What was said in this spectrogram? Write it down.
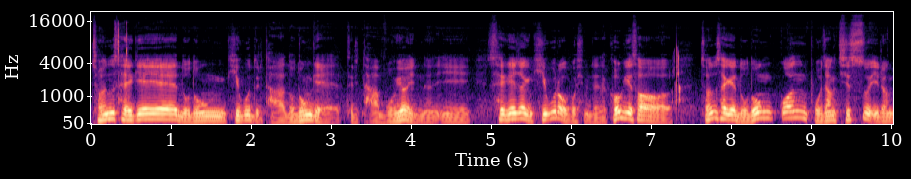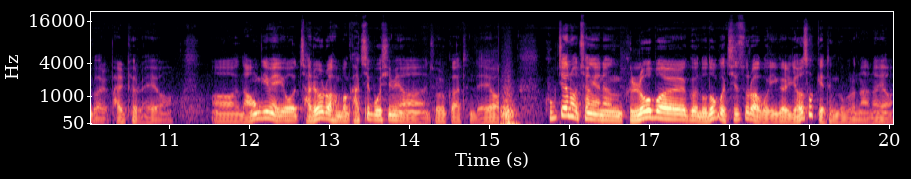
전 세계의 노동 기구들이 다 노동계들이 다 모여 있는 이 세계적인 기구라고 보시면 되는데 거기서 전 세계 노동권 보장 지수 이런 걸 발표를 해요. 어, 나온 김에 이 자료로 한번 같이 보시면 좋을 것 같은데요. 국제노총에는 글로벌 그 노동권 지수라고 이걸 여섯 개 등급으로 나눠요.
